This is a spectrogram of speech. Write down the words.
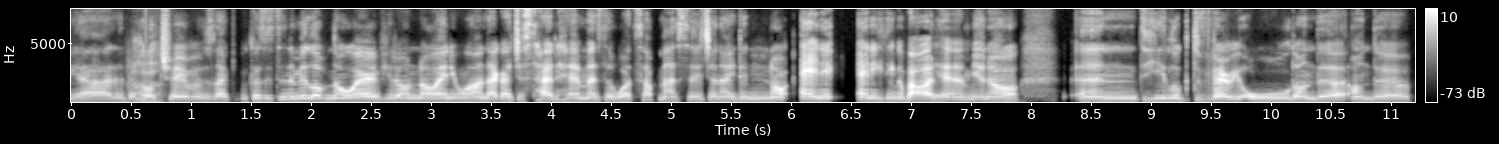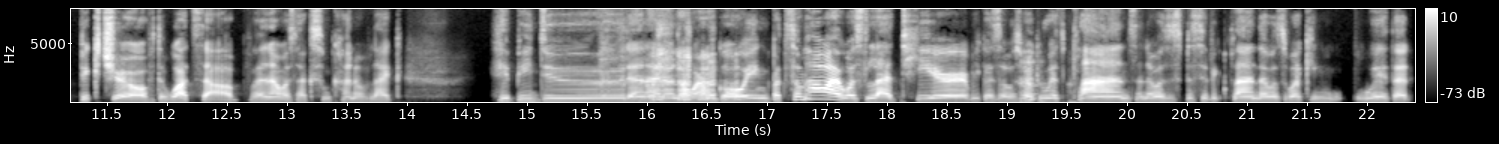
yeah, the, the whole trip was like because it's in the middle of nowhere. If you don't know anyone, like I just had him as a WhatsApp message, and I didn't know any anything about him, you know. And he looked very old on the on the picture of the WhatsApp, and I was like some kind of like hippie dude, and I don't know where I'm going. But somehow I was led here because I was working with plants, and there was a specific plant I was working with that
